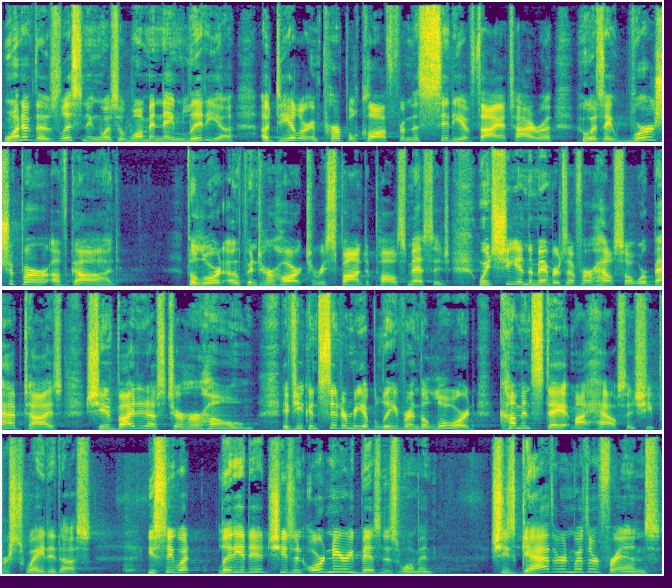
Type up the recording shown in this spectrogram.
One of those listening was a woman named Lydia, a dealer in purple cloth from the city of Thyatira, who was a worshiper of God. The Lord opened her heart to respond to Paul's message. When she and the members of her household were baptized, she invited us to her home. If you consider me a believer in the Lord, come and stay at my house. And she persuaded us. You see what Lydia did? She's an ordinary businesswoman. She's gathering with her friends,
